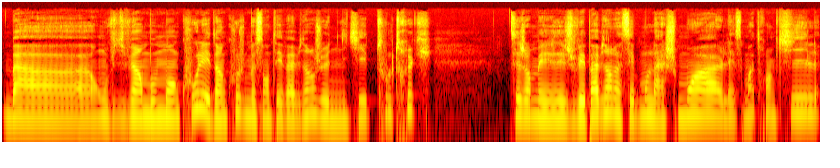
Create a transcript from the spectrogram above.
bah on vivait un moment cool et d'un coup je me sentais pas bien, je niquais tout le truc. C'est genre mais je vais pas bien là, c'est bon, lâche-moi, laisse-moi tranquille.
